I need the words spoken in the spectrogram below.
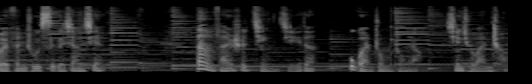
会分出四个象限。但凡是紧急的，不管重不重要，先去完成。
